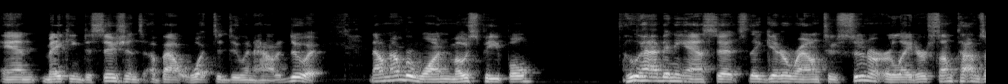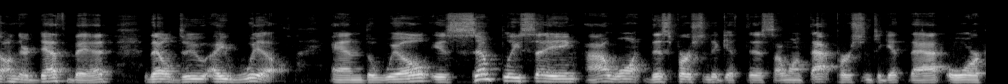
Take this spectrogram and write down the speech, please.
and making decisions about what to do and how to do it. Now, number one, most people who have any assets they get around to sooner or later, sometimes on their deathbed, they'll do a will. And the will is simply saying, I want this person to get this. I want that person to get that. Or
